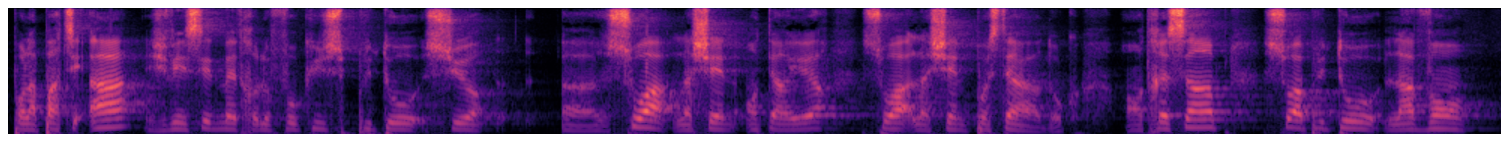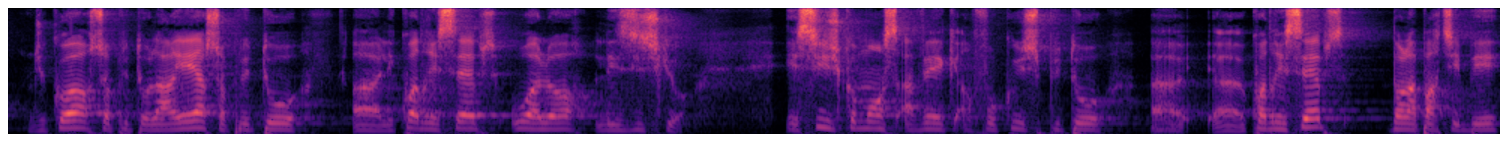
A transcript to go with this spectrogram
pour la partie A, je vais essayer de mettre le focus plutôt sur euh, soit la chaîne antérieure, soit la chaîne postérieure. Donc, en très simple, soit plutôt l'avant du corps, soit plutôt l'arrière, soit plutôt euh, les quadriceps ou alors les ischios. Et si je commence avec un focus plutôt euh, euh, quadriceps, dans la partie B,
